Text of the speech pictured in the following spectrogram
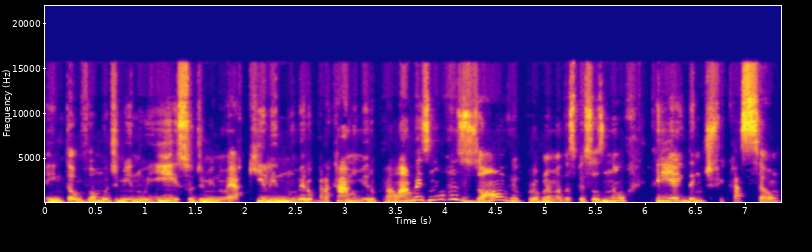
então vamos diminuir isso, diminuir aquilo, e número para cá, número para lá, mas não resolve o problema das pessoas, não cria identificação,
